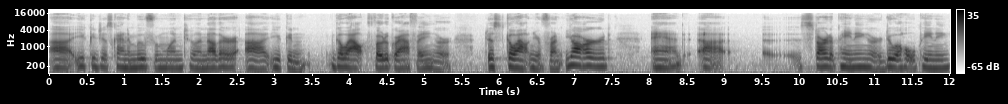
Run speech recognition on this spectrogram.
Uh, you can just kind of move from one to another. Uh, you can go out photographing or just go out in your front yard and uh, start a painting or do a whole painting.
